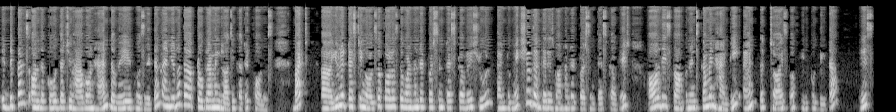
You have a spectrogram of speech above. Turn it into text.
It depends on the code that you have on hand the way it was written and you know the programming logic that it follows. But uh, unit testing also follows the 100% test coverage rule. And to make sure that there is 100% test coverage all these components come in handy and the choice of input data is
